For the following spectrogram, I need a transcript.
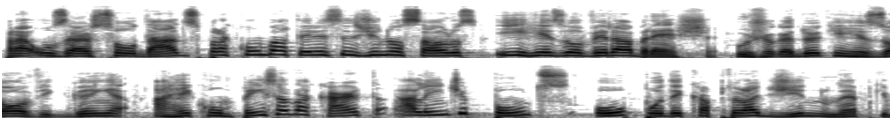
para usar soldados para combater esses dinossauros e resolver a brecha. O jogador que resolve ganha a recompensa da carta, além de pontos ou poder capturar dino, né? Porque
